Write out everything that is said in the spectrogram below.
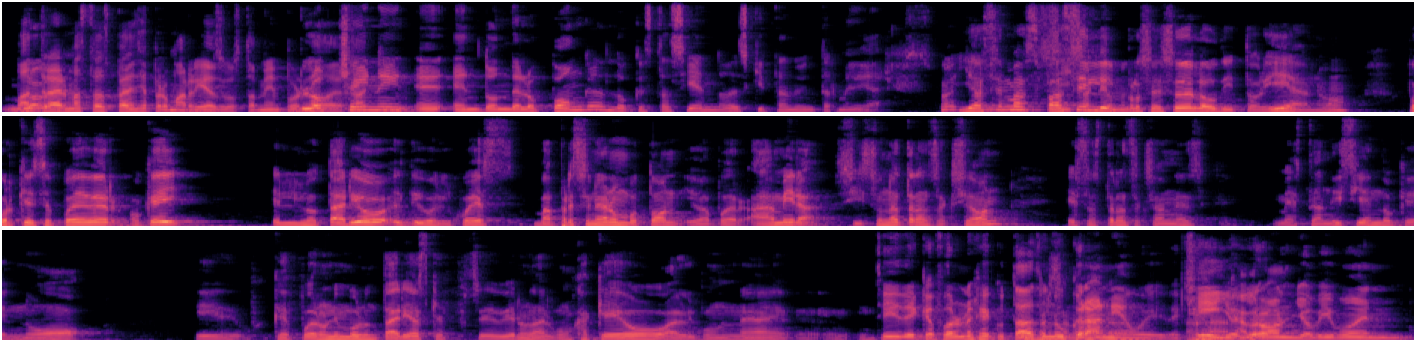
Va a traer más transparencia, pero más riesgos también por el lado de blockchain en, en- donde lo pongas, lo que está haciendo es quitando intermediarios. ¿no? Y hace más Sí, fácil el exactamente. proceso de la auditoría, ¿no? Porque se puede ver, ok, el notario, eh, digo, el juez va a presionar un botón y va a poder, ah, mira, si hizo una transacción, esas transacciones me están diciendo que no, eh, que fueron involuntarias, que se dieron algún hackeo o alguna... eh, eh, Sí, de que fueron ejecutadas en. Ucrania, güey. Sí, "Ah, yo- cabrón, yo vivo en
